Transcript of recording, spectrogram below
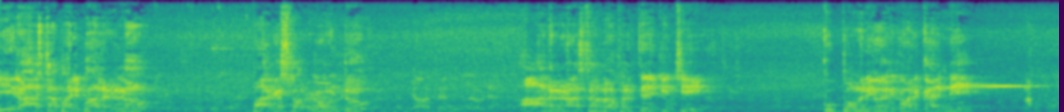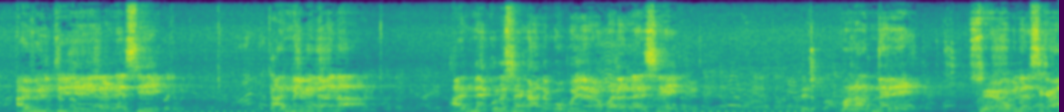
ఈ రాష్ట్ర పరిపాలనలో భాగస్వామిగా ఉంటూ ఆంధ్ర రాష్ట్రంలో ప్రత్యేకించి కుప్పం నియోజకవర్గాన్ని అభివృద్ధి చేయాలనేసి అన్ని విధాల అన్ని కుల సంఘాలకు ఉపయోగపడాలనేసి మనందరి శ్రేయోభిలాషిగా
